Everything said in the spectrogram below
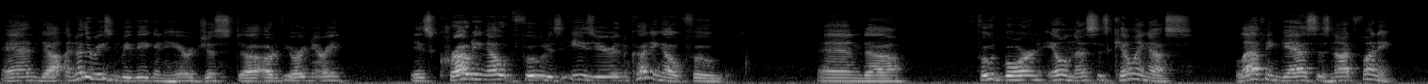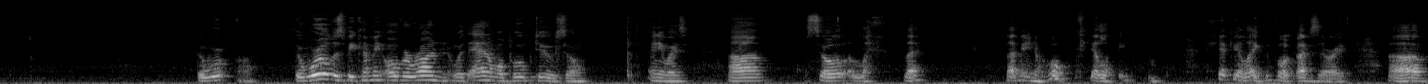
And uh, another reason to be vegan here, just uh, out of the ordinary, is crowding out food is easier than cutting out food. And uh, foodborne illness is killing us. Laughing gas is not funny. The, wor oh, the world is becoming overrun with animal poop too. So anyways, um, so let let me know if you like if you like the book. I'm sorry. Uh,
